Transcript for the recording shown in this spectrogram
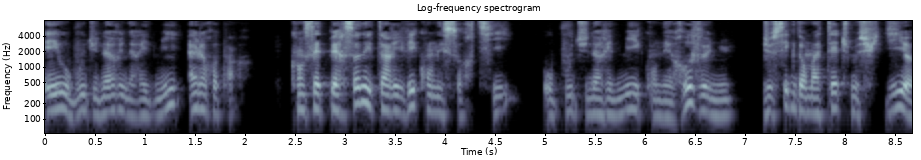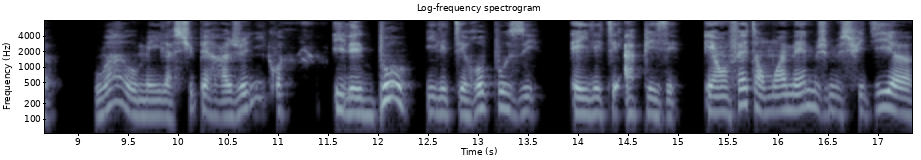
Et au bout d'une heure, une heure et demie, elle repart. Quand cette personne est arrivée, qu'on est sorti, au bout d'une heure et demie et qu'on est revenu, je sais que dans ma tête, je me suis dit, waouh, mais il a super rajeuni, quoi. Il est beau, il était reposé et il était apaisé. Et en fait, en moi-même, je me suis dit, euh,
